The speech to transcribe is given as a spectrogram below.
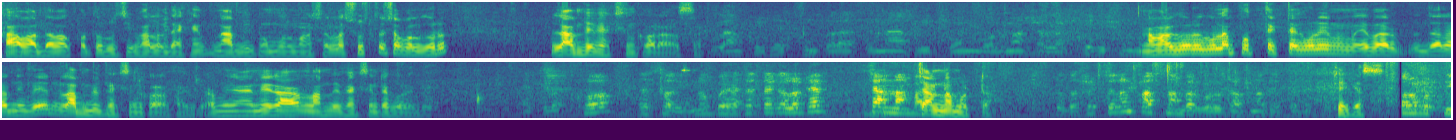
খাওয়া দাওয়া কত রুচি ভালো দেখেন। নাভি কম্বল মাসাল্লাহ সুস্থ সবল গরু। লাম্পি ভ্যাকসিন করা আছে। লাম্পি ভ্যাকসিন করা আছে নাভি কম্বল মাশাল্লাহ খুবই সুন্দর। আমার গরুগুলো প্রত্যেকটা গরু এবার যারা নেবে লাম্পি ভ্যাকসিন করা থাকবে। আমি আইনে লাম্পি ভ্যাকসিনটা করে দিই। এক লক্ষ সরি নব্বই হাজার টাকা লটের চার নাম্বার। চার নম্বরটা। তো দর্শক চলুন পাঁচ নাম্বার গরুটা আপনাদেরকে ঠিক আছে। পরবর্তী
